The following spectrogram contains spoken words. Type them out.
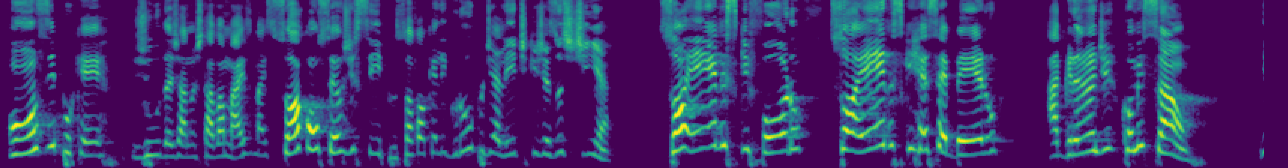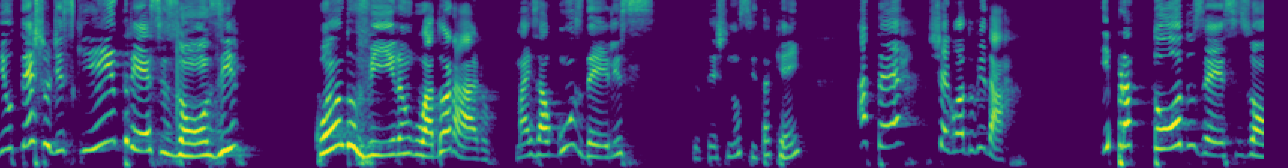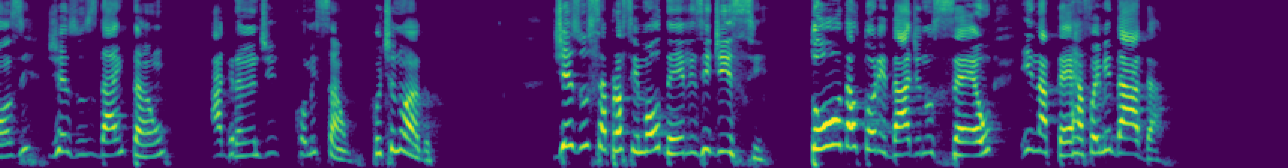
onze, porque Judas já não estava mais, mas só com os seus discípulos, só com aquele grupo de elite que Jesus tinha. Só eles que foram, só eles que receberam a grande comissão. E o texto diz que entre esses onze, quando viram, o adoraram. Mas alguns deles, que o texto não cita quem, até chegou a duvidar. E para todos esses onze, Jesus dá então a grande comissão. Continuando. Jesus se aproximou deles e disse: Toda autoridade no céu e na terra foi me dada.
